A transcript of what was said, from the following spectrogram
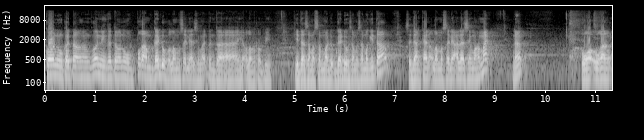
kau nu kata kau ni kata nu perang bergaduh Allah alaihi tuan-tuan. Ya Allah Rabbi. Kita sama-sama duduk bergaduh sama-sama kita sedangkan Allah salli alaihi Muhammad nah orang-orang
